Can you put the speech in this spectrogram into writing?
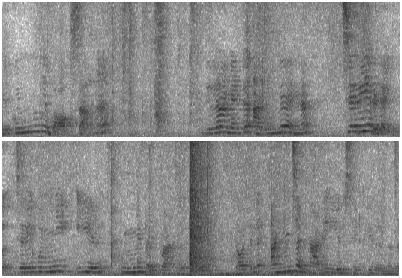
ഒരു കുഞ്ഞു ബോക്സാണ് ഇതിൽ വന്നിട്ട് അതിന്റെ തന്നെ ചെറിയൊരു ടൈപ്പ് ചെറിയ കുഞ്ഞി ഈ ഒരു കുഞ്ഞു ടൈപ്പാണ് വരുന്നത്. ടോട്ടൽ അഞ്ചെണ്ണാണ് ഈ ഒരു സെറ്റ് വരുന്നത്.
